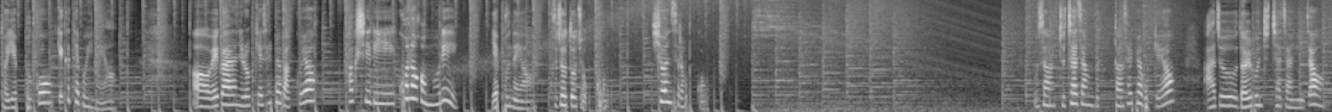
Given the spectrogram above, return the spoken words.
더 예쁘고 깨끗해 보이네요. 어, 외관 이렇게 살펴봤고요. 확실히 코너 건물이 예쁘네요. 구조도 좋고 시원스럽고 우선 주차장부터 살펴볼게요. 아주 넓은 주차장이죠.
